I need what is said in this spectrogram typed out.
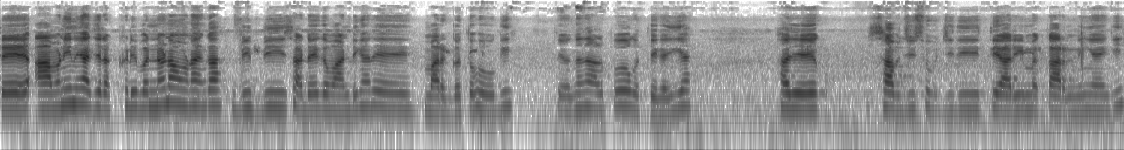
ਤੇ ਆਵਣੀ ਨੇ ਅੱਜ ਰੱਖੜੀ ਬੰਨਣ ਆਉਣਾ ਹੈਗਾ, ਬੀਬੀ ਸਾਡੇ ਗਵਾਂਢੀਆਂ ਦੇ ਮਰਗਤ ਹੋ ਗਈ ਤੇ ਉਹਨਾਂ ਨਾਲ ਭੋਗ ਤੇ ਗਈ ਹੈ ਹਜੇ ਸਬਜੀ ਸੁਬਜੀ ਦੀ ਤਿਆਰੀ ਮੈਂ ਕਰਨੀ ਹੈਗੀ।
